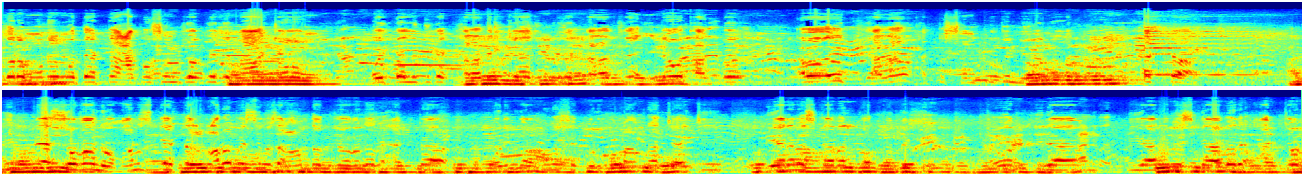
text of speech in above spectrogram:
ছাড়া মনের মধ্যে একটা আকর্ষণ চলবে যে না চলো দিকে খেলা আসবে খেলা এটাও থাকবে। এবং এই খেলা একটা সম্প্রীতি একটা আচ্ছা, জোগানো মানুষকে একটা আরও বেশি বেশি আনন্দ জোগানোর একটা পরিকল্পনা সে পরিকল্পনা আমরা চাইছি। পিআরএমএস ক্লাবের পক্ষ থেকে এবং পিআরএমএস ক্লাবের একজন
